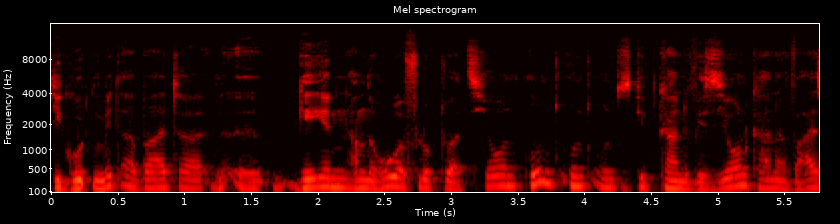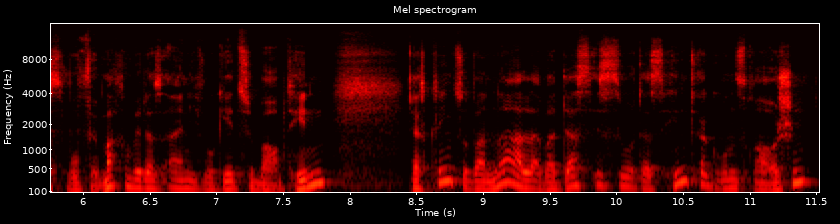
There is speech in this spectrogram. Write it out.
Die guten Mitarbeiter äh, gehen, haben eine hohe Fluktuation und, und, und. Es gibt keine Vision. Keiner weiß, wofür machen wir das eigentlich? Wo geht es überhaupt hin? Das klingt so banal, aber das ist so das Hintergrundsrauschen,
